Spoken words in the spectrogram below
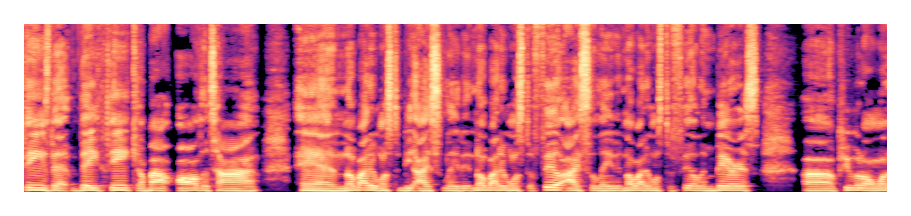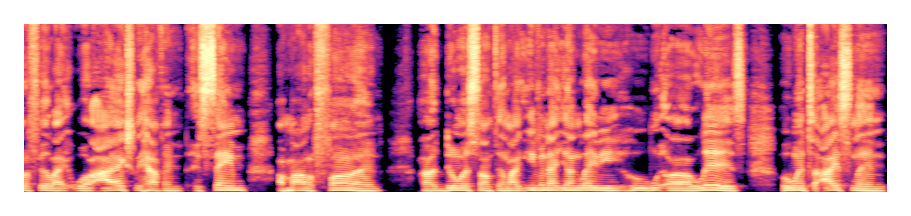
things that they think about all the time, and nobody wants to be isolated. Nobody wants to feel isolated. Nobody wants to feel embarrassed. Uh, people don't want to feel like, well, I actually have the same amount of fun uh, doing something. Like even that young lady who, uh, Liz, who went to Iceland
